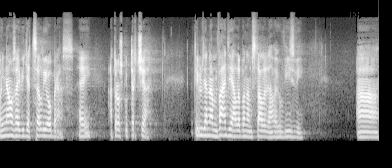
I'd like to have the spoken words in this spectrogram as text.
Oni naozaj vidia celý obraz. Hej? A trošku trčia. Tí ľudia nám vadia, alebo nám stále dávajú výzvy. A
